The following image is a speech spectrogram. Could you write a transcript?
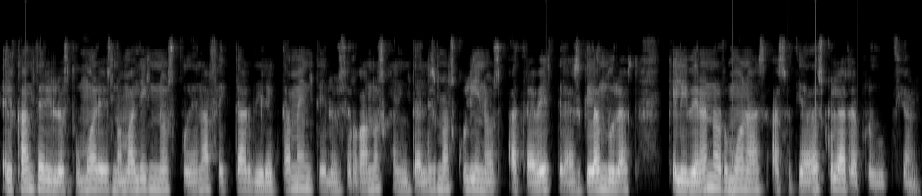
El cáncer y los tumores no malignos pueden afectar directamente los órganos genitales masculinos a través de las glándulas que liberan hormonas asociadas con la reproducción,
